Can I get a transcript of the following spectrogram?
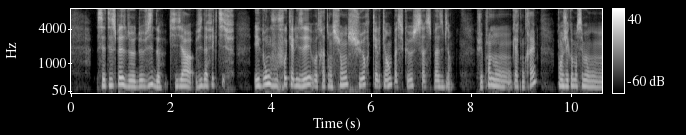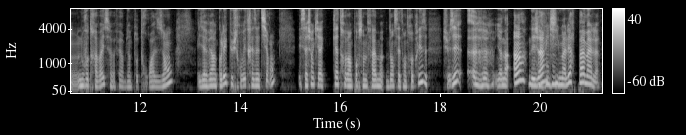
cette espèce de, de vide qu'il y a, vide affectif Et donc, vous focalisez votre attention sur quelqu'un parce que ça se passe bien. Je vais prendre mon cas concret. Quand j'ai commencé mon nouveau travail, ça va faire bientôt trois ans, il y avait un collègue que je trouvais très attirant. Et sachant qu'il y a 80% de femmes dans cette entreprise, je me disais, «Euh, il y en a un déjà qui m'a l'air pas mal.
